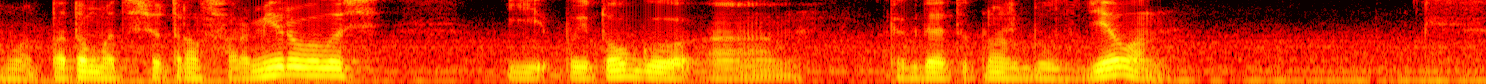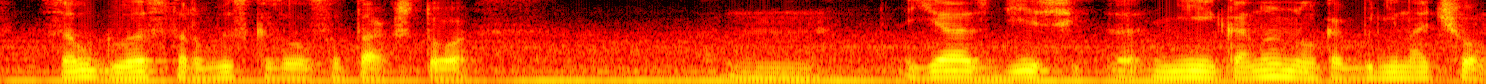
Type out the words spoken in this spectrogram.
Вот. Потом это все трансформировалось и по итогу, а, когда этот нож был сделан, Сел Глессер высказался так, что я здесь э, не экономил как бы ни на чем.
